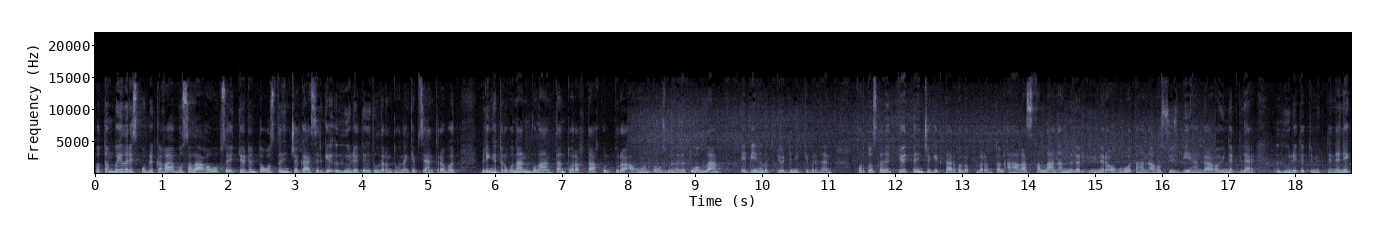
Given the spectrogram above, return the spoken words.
Оттон быйыл республикаға бұл салаға опса өттөрдін 9 тыгынча гасерге ыхылы тыгытылдарын туһунан кепсән турабыт, билинги тургунан булантан торақтақ культура ағын 9 бұрғыны туолла, әбе хылык төрден 2 бұрғын. Хортосканы төт тыһынчы гектар голотлорунтон ағас анныгар үйнер оғыру таһан ағас сүз биэхангаға үйнерділер ыһүүлете түмүктенелик.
